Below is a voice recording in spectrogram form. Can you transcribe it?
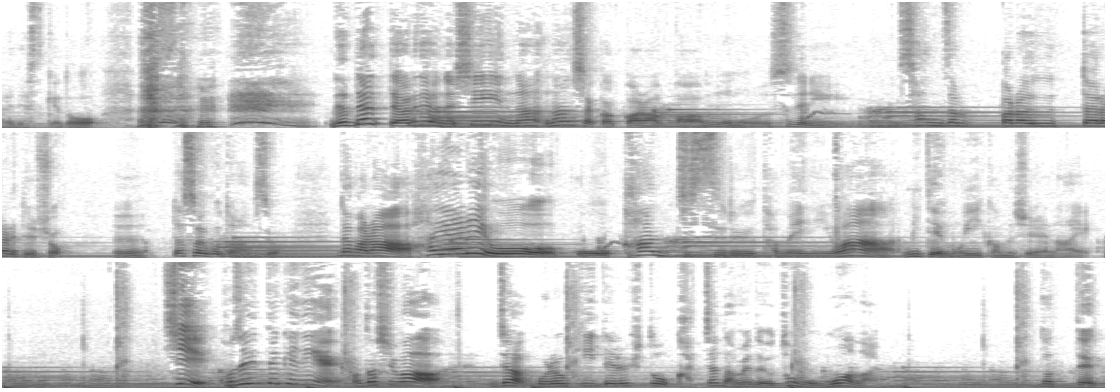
あれですけど。だってあれだよね、シーン何社かからか、もうすでに散々パラ訴えられてるでしょ？うん。だそういうことなんですよ。だから、流行りをこう感知するためには見てもいいかもしれない。うん。し、個人的に私は、じゃあこれを聞いてる人を買っちゃダメだよとも思わない。だって、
